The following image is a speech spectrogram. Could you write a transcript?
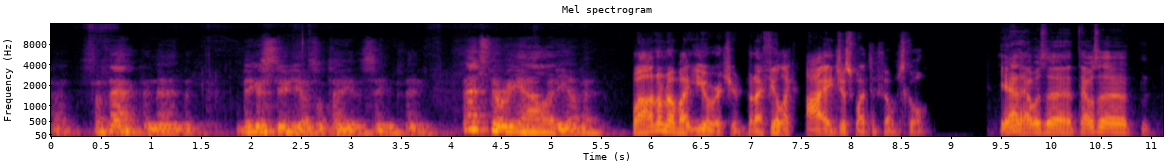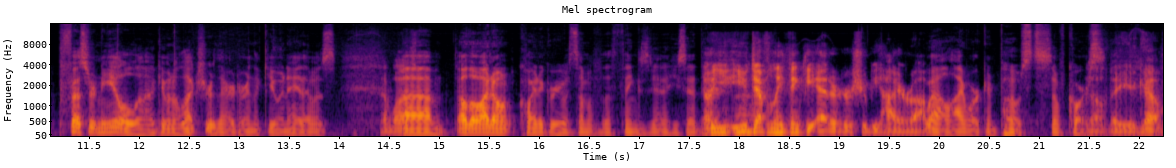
that's a fact, and the biggest studios will tell you the same thing. That's the reality of it. well i don't know about you richard but i feel like i just went to film school Yeah, that was a that was a Professor Neil uh, giving a lecture there during the Q and A. That was, that was um, although I don't quite agree with some of the things uh, he said No, you, you Uh, definitely think the editor should be higher up Well, I work in posts, so of course. Well, there you go.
